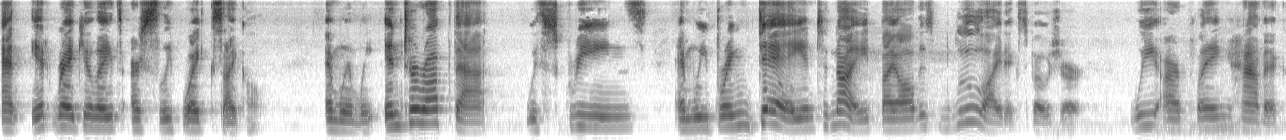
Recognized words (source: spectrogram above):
and it regulates our sleep wake cycle. And when we interrupt that with screens and we bring day into night by all this blue light exposure, we are playing havoc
